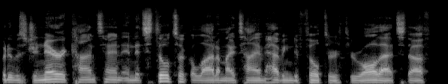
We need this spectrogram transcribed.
but it was generic content and it still took a lot of my time having to filter through all that stuff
